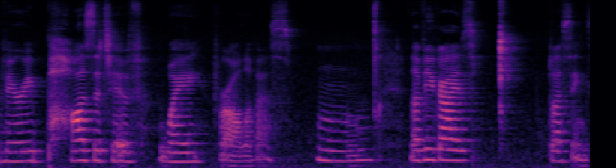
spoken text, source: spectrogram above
a very positive way for all of us. Mm. Love you guys. Blessings.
